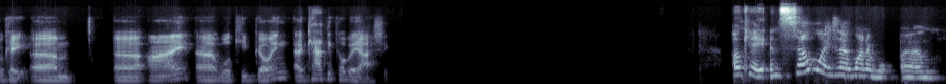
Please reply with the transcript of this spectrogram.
Okay, um, uh, I uh, will keep going. Uh, Kathy Kobayashi. Okay, in some ways, I want to um,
